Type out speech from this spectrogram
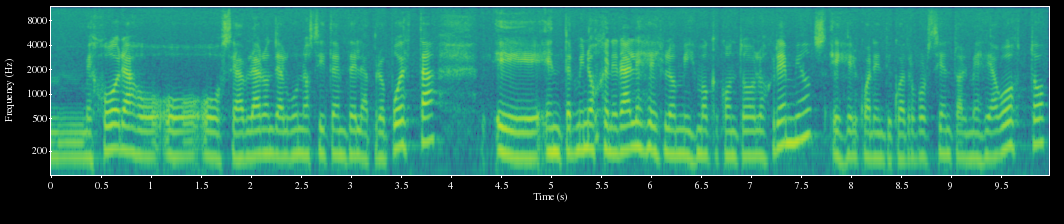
mejoras o, se hablaron de algunos ítems de la propuesta. en términos generales es lo mismo que con todos los gremios, es el 44% al mes de agosto,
